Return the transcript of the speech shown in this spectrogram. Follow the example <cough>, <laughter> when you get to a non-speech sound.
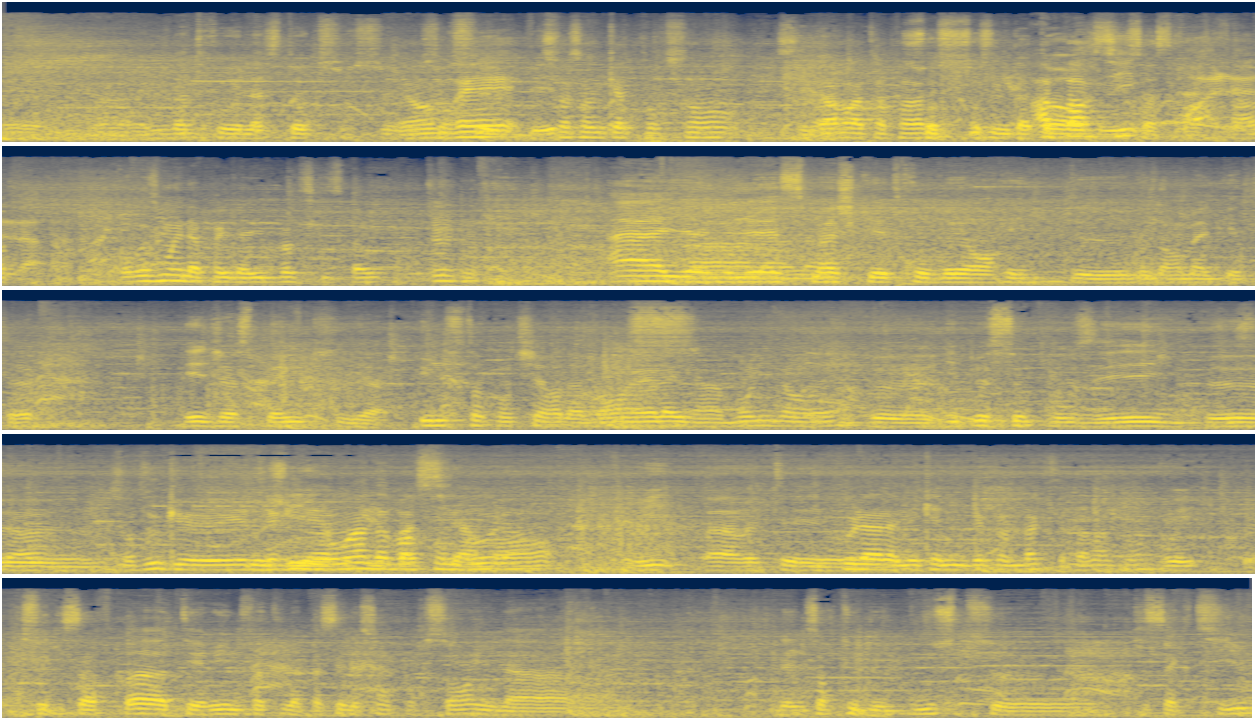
voilà, il va trouver la stock sur ce Et en sur vrai, ce LB. 64%, c'est grave rattrapable. Sur 74, À part si- ça se rattrape. Heureusement, il a pas eu la hitbox qui spike. Aïe, il y a le US Smash qui est trouvé en hit de, de normal get-up. Et Jaspunk qui a une stock entière d'avance. Ouais, là, il a un bon lead en vrai. il, peut, il peut se poser, il peut. Surtout que jouer est loin d'avoir son go là. Oui, arrêtez. Du coup, là, la mécanique de comeback, c'est pas maintenant. Oui, pour ceux qui savent pas, Terry, une fois qu'il a passé les 100%, il a, il a une sorte de boost euh, qui s'active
